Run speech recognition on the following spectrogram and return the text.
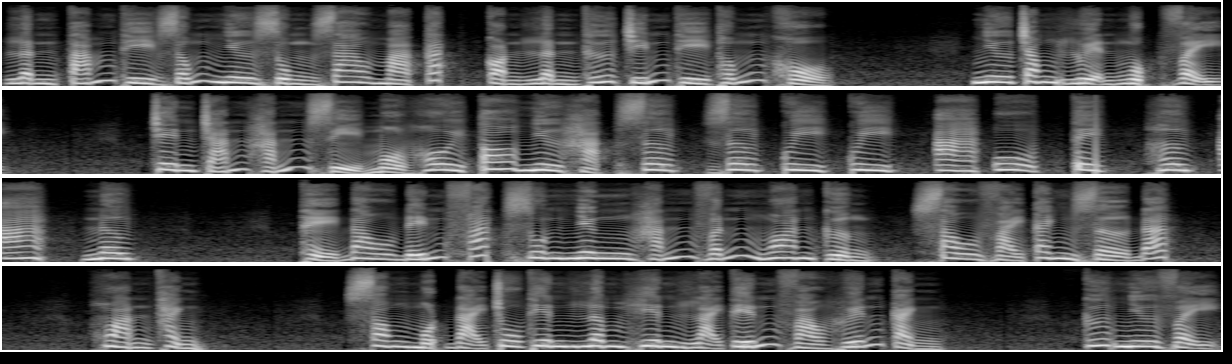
Lần tám thì giống như dùng dao mà cắt, còn lần thứ chín thì thống khổ. Như trong luyện ngục vậy. Trên trán hắn dỉ mồ hôi to như hạt rơi, rơi quy quy, a u, t, hơn a, nơ thể đau đến phát run nhưng hắn vẫn ngoan cường, sau vài canh giờ đã hoàn thành. Xong một đại chu thiên Lâm Hiên lại tiến vào huyến cảnh. Cứ như vậy,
